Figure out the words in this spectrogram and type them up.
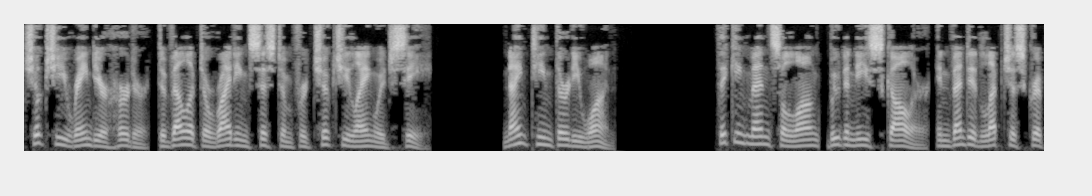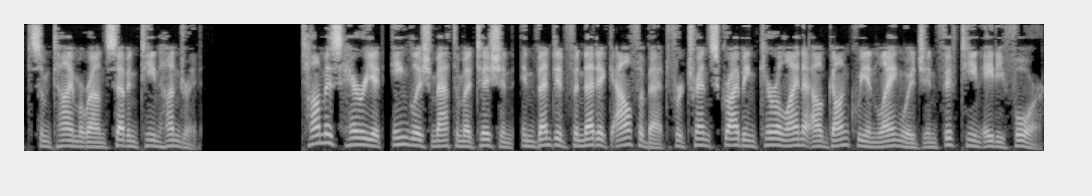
Chukchi reindeer herder, developed a writing system for Chukchi language c. 1931. Thikengmen Salong, Bhutanese scholar, invented Lepcha script sometime around 1700. Thomas Harriot, English mathematician, invented phonetic alphabet for transcribing Carolina Algonquian language in 1584.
